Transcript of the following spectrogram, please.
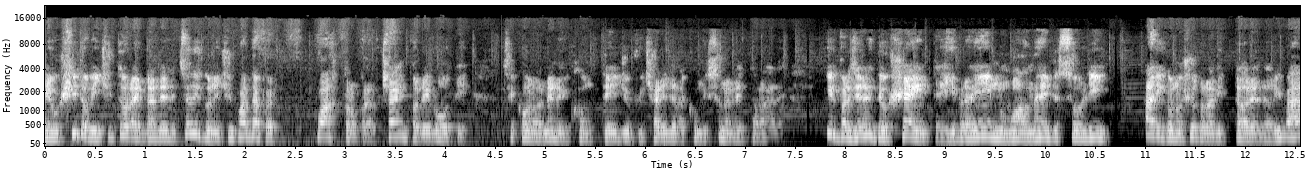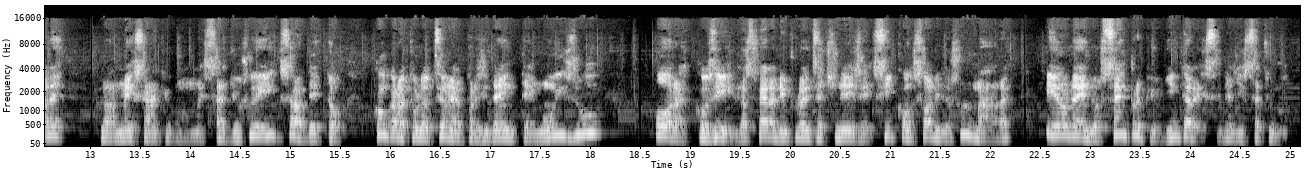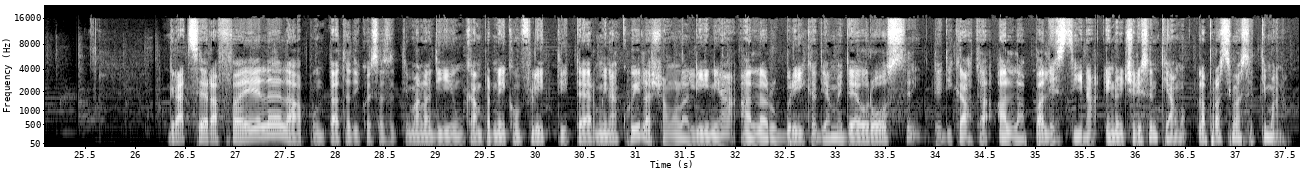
è uscito vincitore dalle elezioni con il 54% dei voti, secondo almeno i conteggi ufficiali della commissione elettorale. Il presidente uscente Ibrahim Mohamed Soli ha riconosciuto la vittoria del rivale, l'ha ammessa anche con un messaggio su X, ha detto congratulazioni al presidente Moisu, ora così la sfera di influenza cinese si consolida sul mare, erodendo sempre più gli interessi degli Stati Uniti. Grazie Raffaele, la puntata di questa settimana di Un camper nei conflitti termina qui, lasciamo la linea alla rubrica di Amedeo Rossi dedicata alla Palestina. E noi ci risentiamo la prossima settimana.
